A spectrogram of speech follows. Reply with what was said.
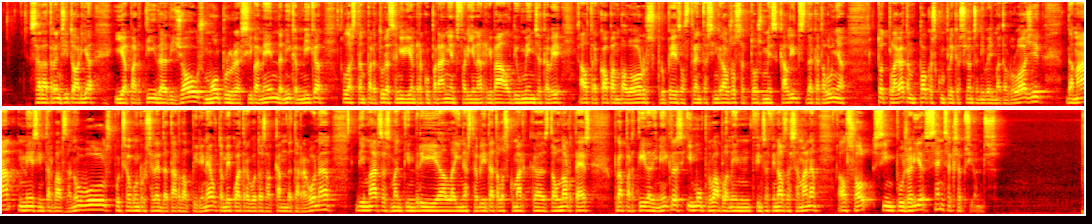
serà transitòria i a partir de dijous, molt progressivament, de mica en mica, les temperatures s'anirien recuperant i ens farien arribar el diumenge que ve altre cop amb valors propers als 35 graus als sectors més càlids de Catalunya. Tot plegat amb poques complicacions a nivell meteorològic. Demà, més intervals de núvols, potser algun rosseret de tarda al Pirineu, també quatre gotes al Camp de Tarragona. Dimarts es mantindria la inestabilitat a les comarques del nord-est, però a partir de dimecres i molt probablement fins a finals de setmana el sol s'imposaria sense.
